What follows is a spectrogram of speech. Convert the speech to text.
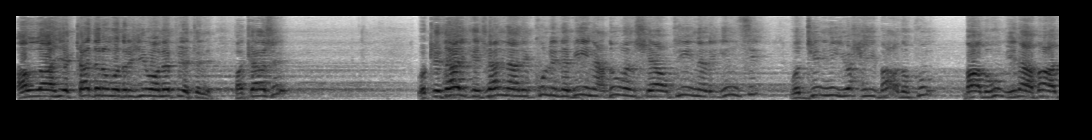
Allah je kaderom određivao neprijatelje. Pa kaže, وكذلك جعلنا لكل نبي عدوا شياطين الانس والجن يحيي بعضكم بعضهم إلى بعض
